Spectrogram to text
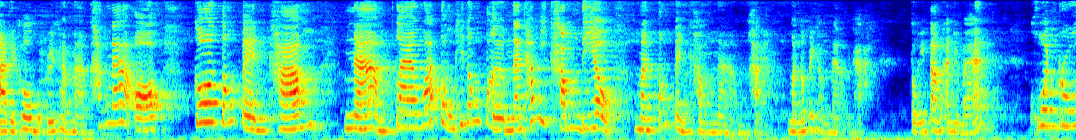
article บวกด้วยคำนามข้างหน้า of ก็ต้องเป็นคำนาม แปลว่าตรงที่ต้องเติมนั้น ถ้ามีคำเดียว มันต้องเป็นคำนามค่ะ มันต้องเป็นคำนามค่ะ ตรงนี้ตามทันอยู่ไหมควรรู้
